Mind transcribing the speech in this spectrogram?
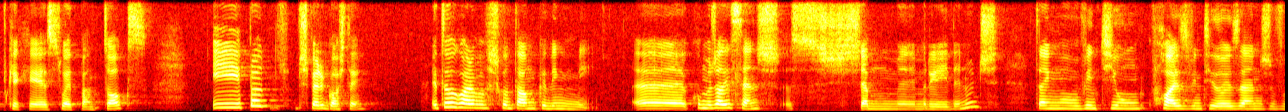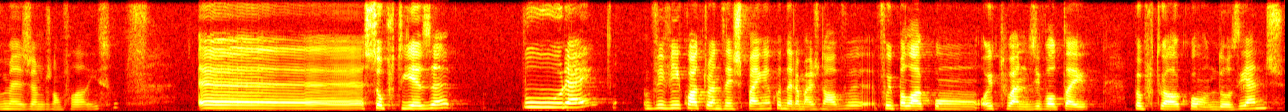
porque é que é Sweatpants Talks. E pronto, espero que gostem. Então agora vou-vos contar um bocadinho de mim. Uh, como eu já disse antes, chamo-me Margarida Nunes, tenho 21, quase 22 anos, mas vamos não falar disso. Uh, sou portuguesa, porém vivi 4 anos em Espanha quando era mais nova. Fui para lá com 8 anos e voltei para Portugal com 12 anos.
